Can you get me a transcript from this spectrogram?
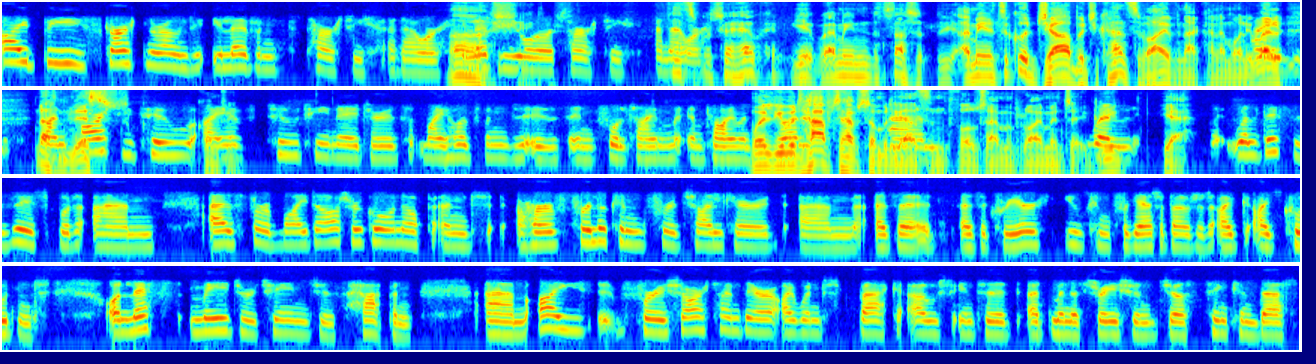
I'd be skirting around eleven thirty an hour, Ah, eleven euro thirty an That's hour. what, so how can you? I mean, it's not. I mean, it's a good job, but you can't survive on that kind of money. Well, I'm, not I'm in this. 42. I have two teenagers. My husband is in full time employment. Well, you would have to have somebody else Um, in full time employment. well, yeah. Well, this is it. But um, as for my daughter growing up and her for looking for childcare um, as a as a career, you can forget about it. I, I couldn't, unless major changes happen. Um, I for a short time there, I went back out into administration, just thinking that,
